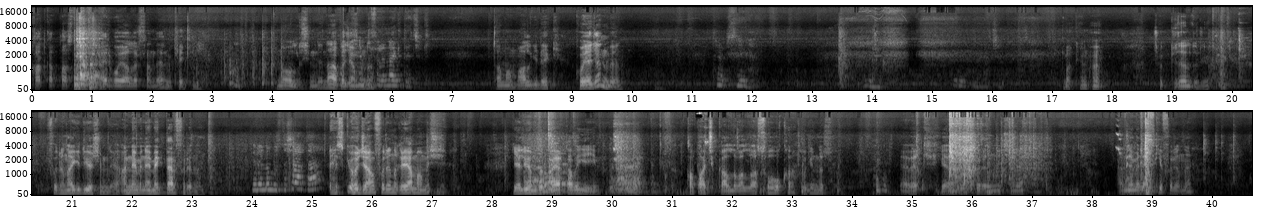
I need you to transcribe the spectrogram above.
Kat kat pasta her boy alırsan değil mi kekini? Ne oldu şimdi? Ne yapacağım Şimdi bunu? fırına gidecek. Tamam al gidek. Koyacaksın mı böyle? Tepsiyle. Bakayım ha. Çok güzel duruyor. Fırına gidiyor şimdi. Annemin emektar fırını. Fırınımız dışarıda. Eski ocağın fırını kıyamamış. Geliyorum dur ayakkabı giyeyim. Kapı açık kaldı vallahi soğuk ha. Bugün de soğuk. Evet geldik fırının içine. Annemin eski fırını.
